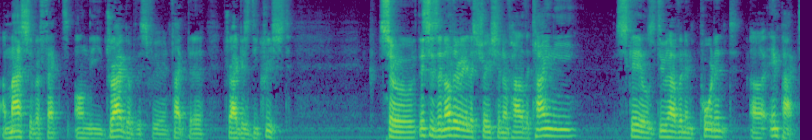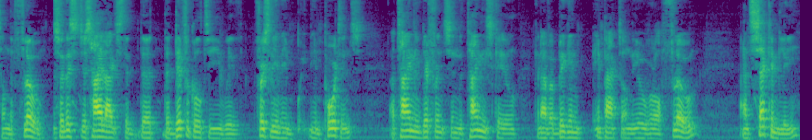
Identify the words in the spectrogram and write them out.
a massive effect on the drag of the sphere. In fact, the drag is decreased. So this is another illustration of how the tiny scales do have an important uh, impact on the flow. So this just highlights the, the, the difficulty with, firstly, the, the importance a tiny difference in the tiny scale can have a big in, impact on the overall flow. And secondly,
